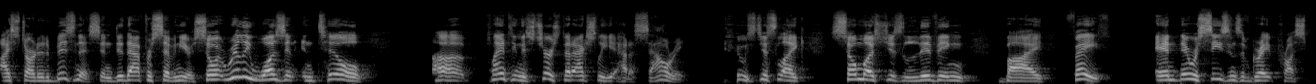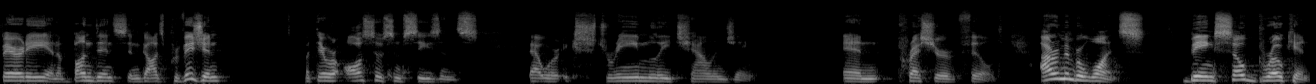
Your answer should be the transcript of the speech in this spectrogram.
I started a business and did that for seven years. So it really wasn't until uh, planting this church that I actually had a salary. It was just like so much just living by faith. And there were seasons of great prosperity and abundance and God's provision, but there were also some seasons that were extremely challenging and pressure filled. I remember once being so broken,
